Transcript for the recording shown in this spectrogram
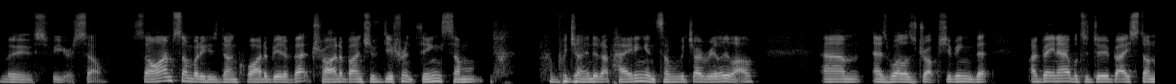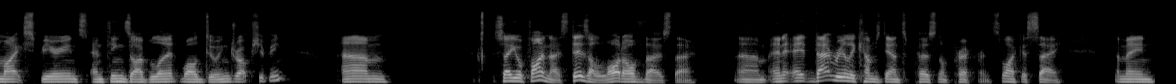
moves for yourself. So I'm somebody who's done quite a bit of that, tried a bunch of different things. Some of which I ended up hating, and some of which I really love, um, as well as drop shipping that I've been able to do based on my experience and things I've learned while doing drop shipping. Um, so you'll find those. There's a lot of those though, um, and it, it, that really comes down to personal preference. Like I say, I mean,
